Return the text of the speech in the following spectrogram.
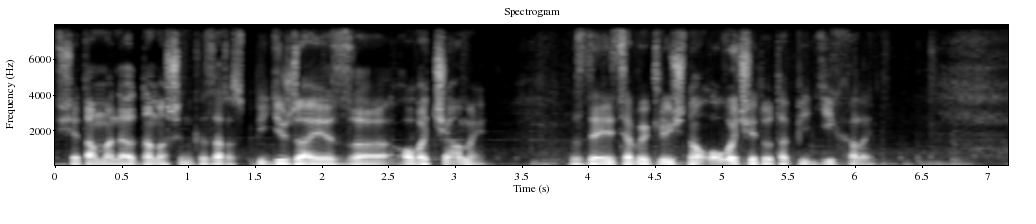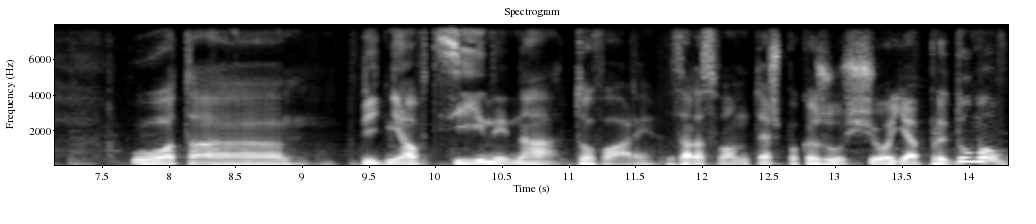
Ще там в мене одна машинка зараз під'їжджає з овочами. Здається, виключно овочі тут під'їхали. От, е, підняв ціни на товари. Зараз вам теж покажу, що я придумав.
